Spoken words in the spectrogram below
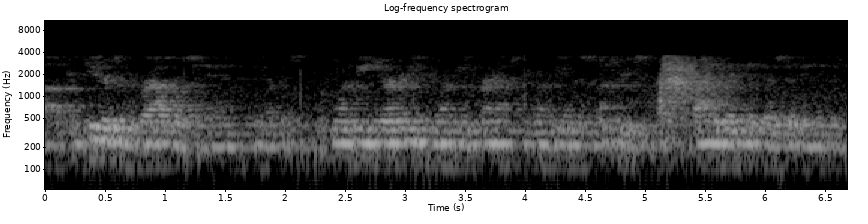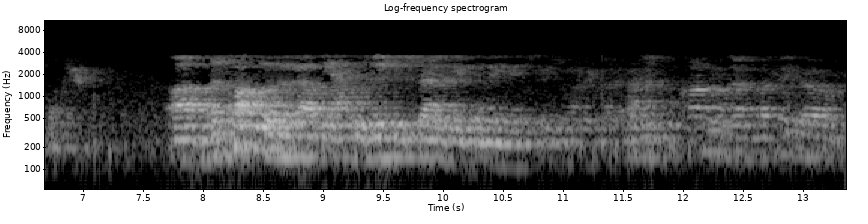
uh, computers and browsers. And, you know, if you wanna be in Germany, if you wanna be in France, if you wanna be in those countries, find a way to get those domain names as well. Uh, let's talk a little bit about the acquisition strategy of make that I comment? on that, I think, uh,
